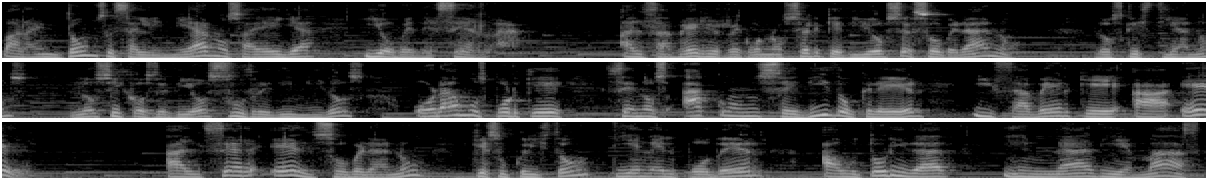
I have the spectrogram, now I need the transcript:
para entonces alinearnos a ella y obedecerla. Al saber y reconocer que Dios es soberano, los cristianos, los hijos de Dios, sus redimidos, oramos porque se nos ha concedido creer y saber que a Él, al ser Él soberano, Jesucristo tiene el poder, autoridad y nadie más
